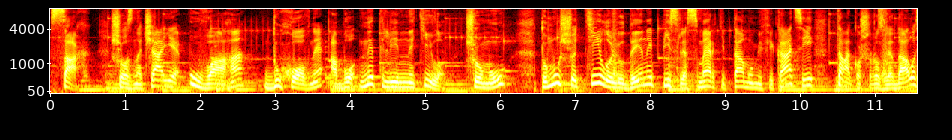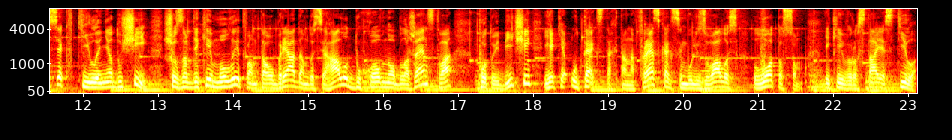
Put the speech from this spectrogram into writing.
сах, що означає увага, духовне або нетлінне тіло. Чому? Тому що тіло людини після смерті та муміфікації також розглядалося як втілення душі, що завдяки молитвам та обрядам досягало духовного блаженства по той бічі, яке у текстах та на фресках символізувалось лотосом, який виростає з тіла.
